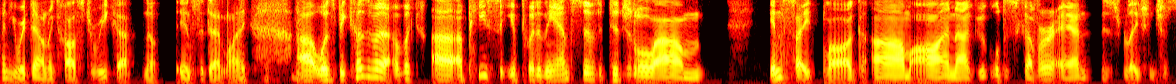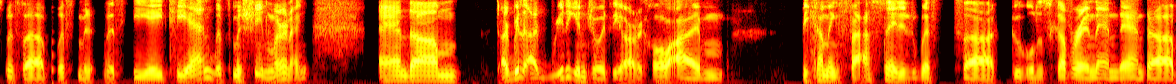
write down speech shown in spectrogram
when you were down in Costa Rica, no, incidentally, uh, was because of a, of a, a piece that you put in the Amsive Digital um, Insight blog um, on uh, Google Discover and its relationships with uh, with with EAT and with machine learning. And um, I really I really enjoyed the article. I'm becoming fascinated with uh, Google Discover and and and uh,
